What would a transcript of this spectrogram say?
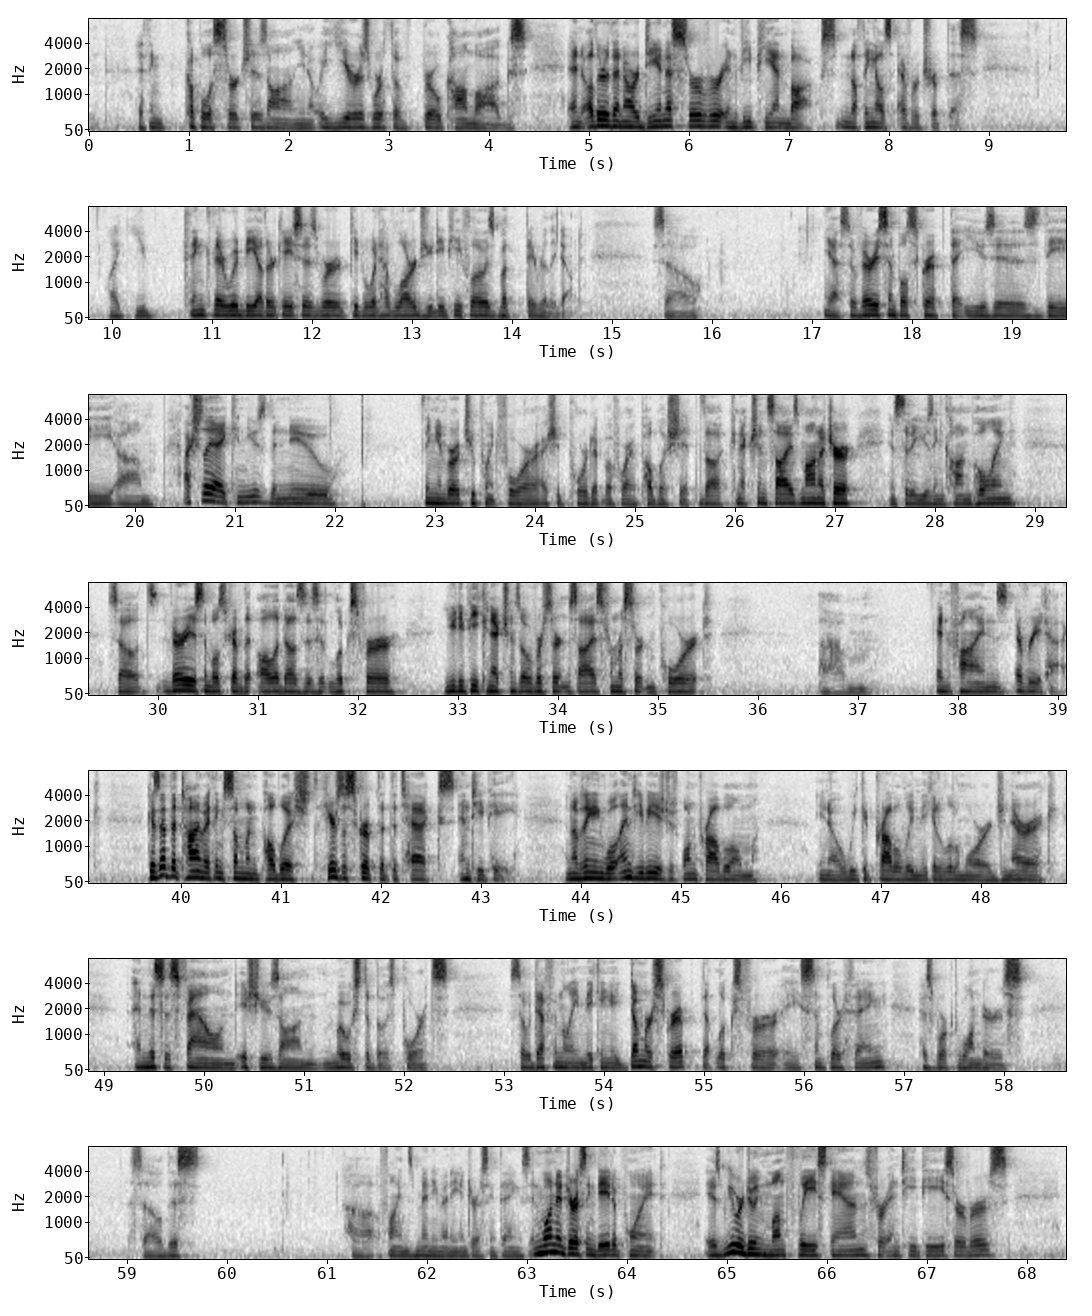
I think, a couple of searches on, you know, a year's worth of BroCon logs, and other than our DNS server and VPN box, nothing else ever tripped this. Like you'd think there would be other cases where people would have large UDP flows, but they really don't. So yeah, so very simple script that uses the, um, actually I can use the new thing in Bro 2.4. I should port it before I publish it, the connection size monitor instead of using con polling. So it's a very simple script that all it does is it looks for UDP connections over a certain size from a certain port um, and finds every attack. Because at the time, I think someone published, here's a script that detects NTP. And I'm thinking, well, NTP is just one problem. You know, we could probably make it a little more generic. And this has found issues on most of those ports. So definitely making a dumber script that looks for a simpler thing has worked wonders. So this uh, finds many, many interesting things. And one interesting data point is we were doing monthly scans for NTP servers.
